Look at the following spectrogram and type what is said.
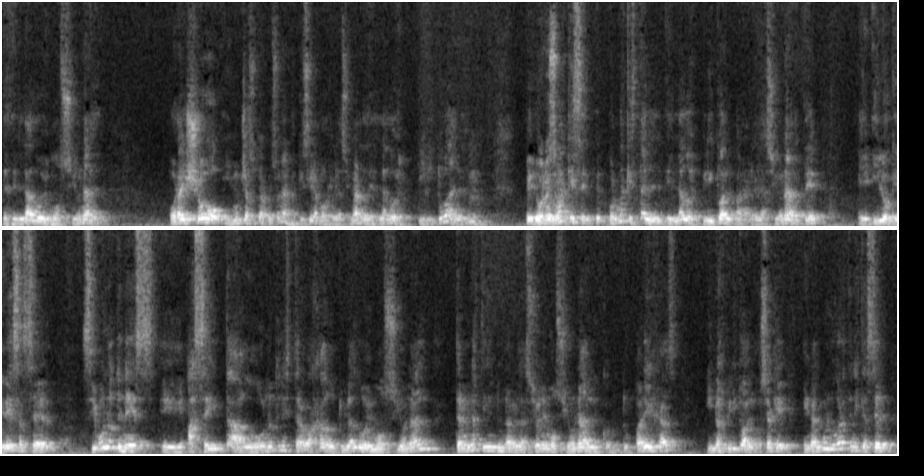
desde el lado emocional. Por ahí yo y muchas otras personas nos quisiéramos relacionar desde el lado espiritual. Mm. Pero Por más, que se- por más que está el, el lado espiritual para relacionarte eh, y lo querés hacer, si vos no tenés eh, aceitado o no tenés trabajado tu lado emocional, terminás teniendo una relación emocional con tus parejas y no espiritual. O sea que en algún lugar tenés que hacer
